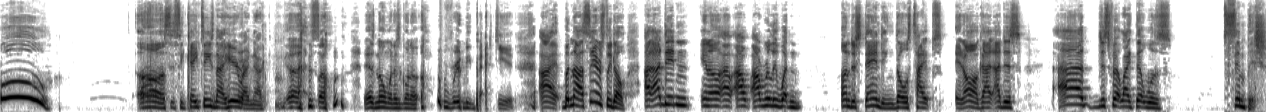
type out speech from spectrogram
Woo! Oh, see, KT's not here right now, uh, so there's no one that's gonna reel me back in. All right, but nah, seriously though, I, I didn't, you know, I, I I really wasn't understanding those types at all. God, I just I just felt like that was simpish,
